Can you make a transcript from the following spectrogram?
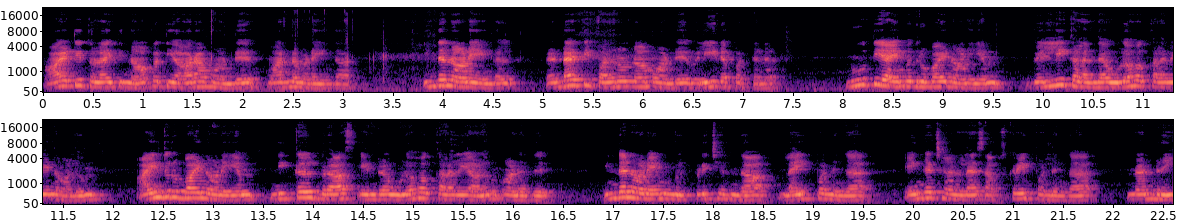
ஆயிரத்தி தொள்ளாயிரத்தி நாற்பத்தி ஆறாம் ஆண்டு மரணமடைந்தார். இந்த நாணயங்கள் ரெண்டாயிரத்தி பதினொன்றாம் ஆண்டு வெளியிடப்பட்டன. நூற்றி ஐம்பது ரூபாய் நாணயம் வெள்ளி கலந்த உலோகக் கலவையினாலும் ஐந்து ரூபாய் நாணயம் நிக்கல் பிராஸ் என்ற உலோகக் கலவையாலும் ஆனது. இந்த நாணயம் உங்களுக்கு பிடிச்சிருந்தா லைக் பண்ணுங்கள் எங்கள் சேனலை சப்ஸ்கிரைப் பண்ணுங்கள் நன்றி.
